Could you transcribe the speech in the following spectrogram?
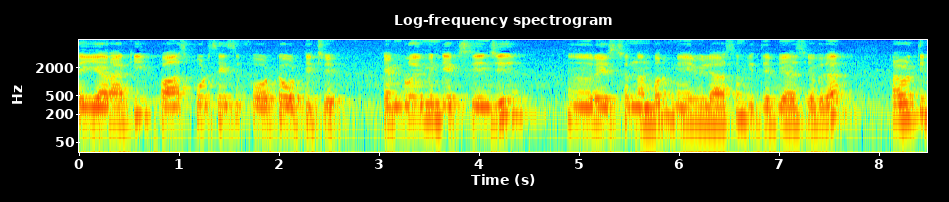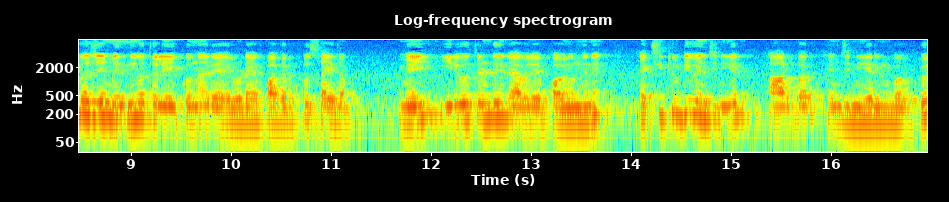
തയ്യാറാക്കി പാസ്പോർട്ട് സൈസ് ഫോട്ടോ ഒട്ടിച്ച് എംപ്ലോയ്മെന്റ് എക്സ്ചേഞ്ച് രജിസ്റ്റർ നമ്പർ മേൽവിലാസം വിദ്യാഭ്യാസ യോഗ്യത പ്രവൃത്തി പരിചയം എന്നിവ തെളിയിക്കുന്ന രേഖകളുടെ പകർപ്പ് സഹിതം മെയ് ഇരുപത്തിരണ്ടിന് രാവിലെ പതിനൊന്നിന് എക്സിക്യൂട്ടീവ് എഞ്ചിനീയർ ഹാർബർ എഞ്ചിനീയറിംഗ് വകുപ്പ്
